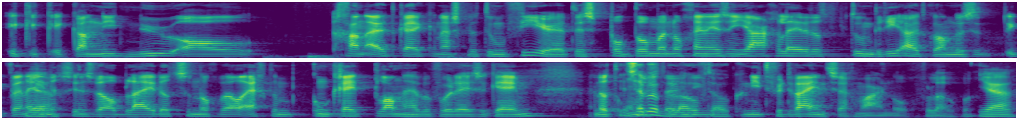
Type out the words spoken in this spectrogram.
ik, ik, ik kan niet nu al gaan uitkijken naar Splatoon 4. Het is potdomme nog geen eens een jaar geleden dat Splatoon 3 uitkwam. Dus het- ik ben Ja. enigszins wel blij dat ze nog wel echt een concreet plan hebben voor deze game. En dat de Ze hebben beloofd ook. niet verdwijnt, zeg maar, nog voorlopig. Ja,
